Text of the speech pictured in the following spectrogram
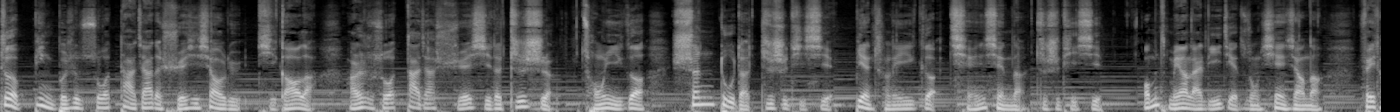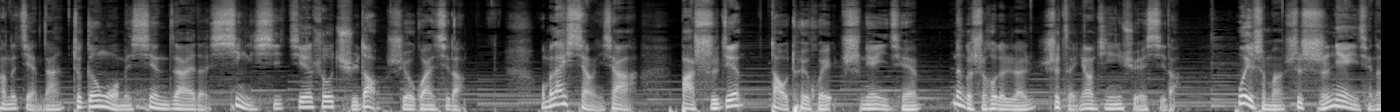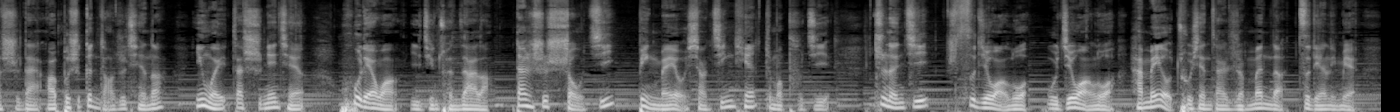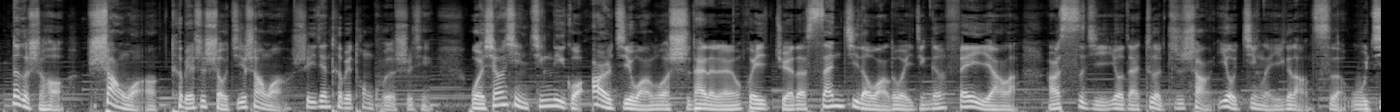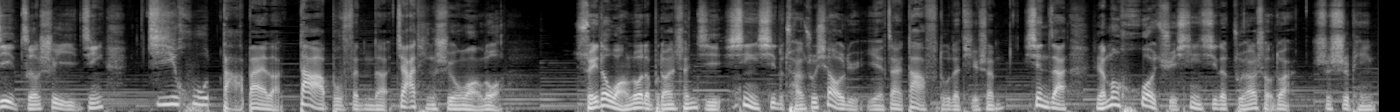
这并不是说大家的学习效率提高了，而是说大家学习的知识从一个深度的知识体系变成了一个浅显的知识体系。我们怎么样来理解这种现象呢？非常的简单，这跟我们现在的信息接收渠道是有关系的。我们来想一下，把时间倒退回十年以前，那个时候的人是怎样进行学习的？为什么是十年以前的时代，而不是更早之前呢？因为在十年前，互联网已经存在了，但是手机并没有像今天这么普及，智能机、四 G 网络、五 G 网络还没有出现在人们的字典里面。那个时候上网，特别是手机上网，是一件特别痛苦的事情。我相信经历过二 G 网络时代的人会觉得三 G 的网络已经跟飞一样了，而四 G 又在这之上又进了一个档次，五 G 则是已经。几乎打败了大部分的家庭使用网络。随着网络的不断升级，信息的传输效率也在大幅度的提升。现在人们获取信息的主要手段是视频。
